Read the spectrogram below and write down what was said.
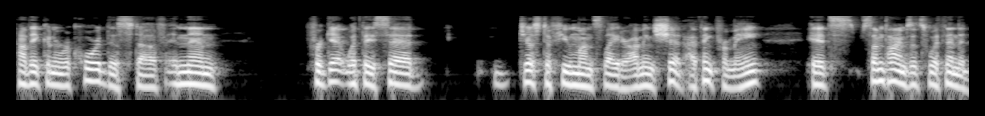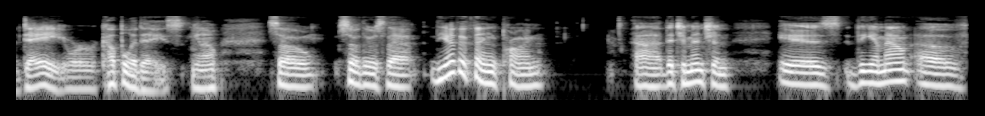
how they can record this stuff and then forget what they said just a few months later. I mean, shit, I think for me, it's sometimes it's within a day or a couple of days, you know. So so there's that. The other thing, Prime, uh, that you mentioned is the amount of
